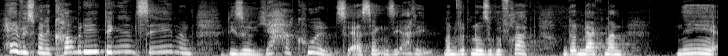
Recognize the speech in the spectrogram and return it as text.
hey, willst du meine Comedy-Dinge sehen? Und die so, ja, cool. Zuerst denken sie, ah, die, man wird nur so gefragt. Und dann merkt man, nee,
